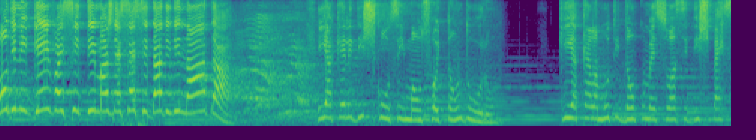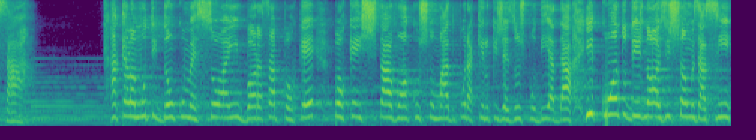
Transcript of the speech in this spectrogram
onde ninguém vai sentir mais necessidade de nada. E aquele discurso, irmãos, foi tão duro que aquela multidão começou a se dispersar. Aquela multidão começou a ir embora, sabe por quê? Porque estavam acostumados por aquilo que Jesus podia dar. E quanto de nós estamos assim?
